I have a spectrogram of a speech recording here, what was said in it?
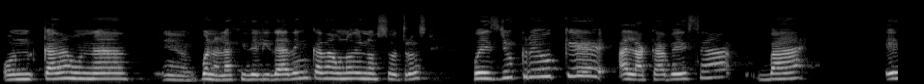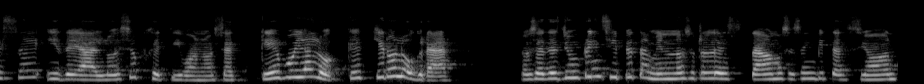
o cada una eh, bueno, la fidelidad en cada uno de nosotros, pues yo creo que a la cabeza va ese ideal o ese objetivo, ¿no? O sea, ¿qué voy a lo, qué quiero lograr? O sea, desde un principio también nosotros les dábamos esa invitación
